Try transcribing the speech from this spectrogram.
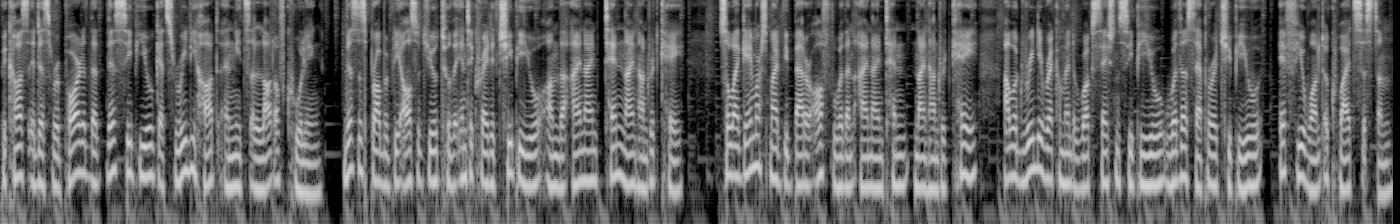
because it is reported that this CPU gets really hot and needs a lot of cooling. This is probably also due to the integrated GPU on the i9 10900K. So while gamers might be better off with an i9 10900K, I would really recommend a workstation CPU with a separate GPU if you want a quiet system.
